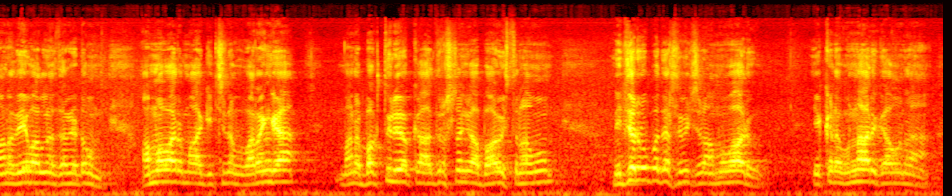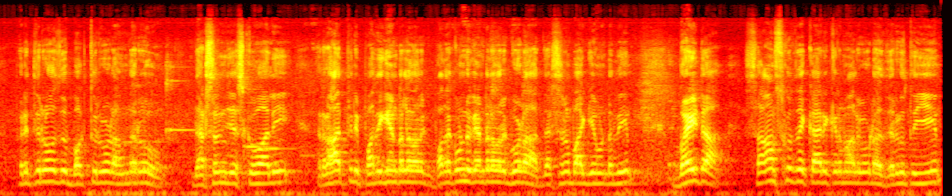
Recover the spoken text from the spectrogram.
మన దేవాలయం జరగడం అమ్మవారు మాకు ఇచ్చిన వరంగా మన భక్తుల యొక్క అదృష్టంగా భావిస్తున్నాము. నిజరూప దర్శనమిచ్చిన అమ్మవారు ఇక్కడ ఉన్నారు కావున ప్రతిరోజు భక్తులు కూడా అందరూ దర్శనం చేసుకోవాలి. రాత్రి పది గంటల వరకు పదకొండు గంటల వరకు కూడా దర్శన భాగ్యం ఉంటుంది. బయట సాంస్కృతిక కార్యక్రమాలు కూడా జరుగుతాయి.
